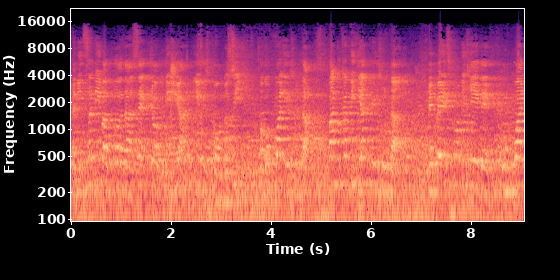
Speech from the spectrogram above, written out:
l'iniziativa dura da 7, 8, 10 anni, io rispondo sì, ma con quali risultati? Vanno capiti anche i risultati. Ebbene, se uno mi chiede con quali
